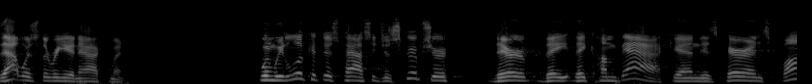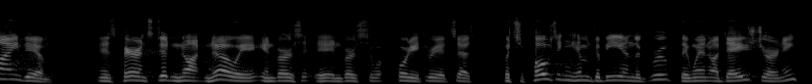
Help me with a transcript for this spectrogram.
that was the reenactment. When we look at this passage of Scripture, they, they come back, and his parents find him. And his parents did not know. In verse, in verse 43, it says, But supposing him to be in the group, they went a day's journey,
